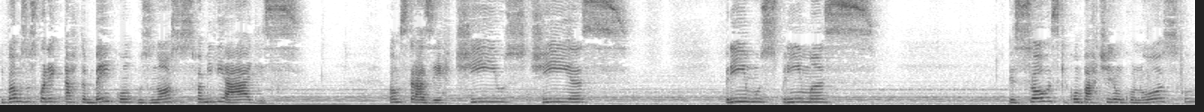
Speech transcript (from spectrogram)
E vamos nos conectar também com os nossos familiares. Vamos trazer tios, tias, primos, primas, pessoas que compartilham conosco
